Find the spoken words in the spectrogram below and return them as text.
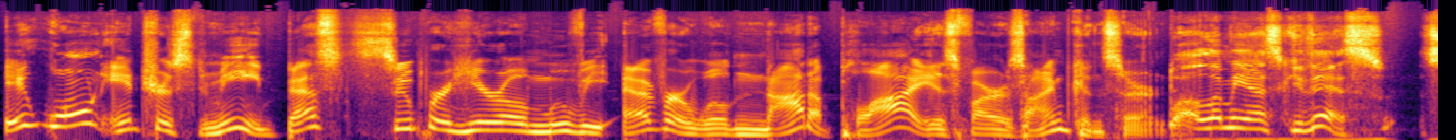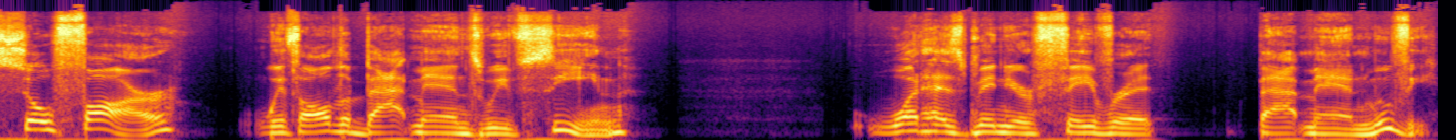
it won't interest me. Best superhero movie ever will not apply as far as I'm concerned. well, let me ask you this. So far, with all the Batmans we've seen, what has been your favorite Batman movie?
